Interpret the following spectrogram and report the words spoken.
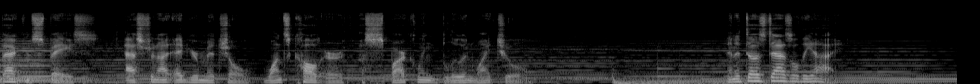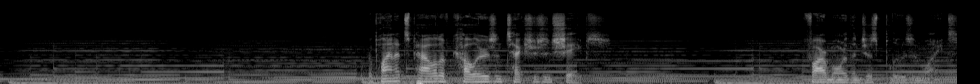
back from space, astronaut Edgar Mitchell once called Earth a sparkling blue and white jewel. And it does dazzle the eye. The planet's palette of colors and textures and shapes, far more than just blues and whites,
